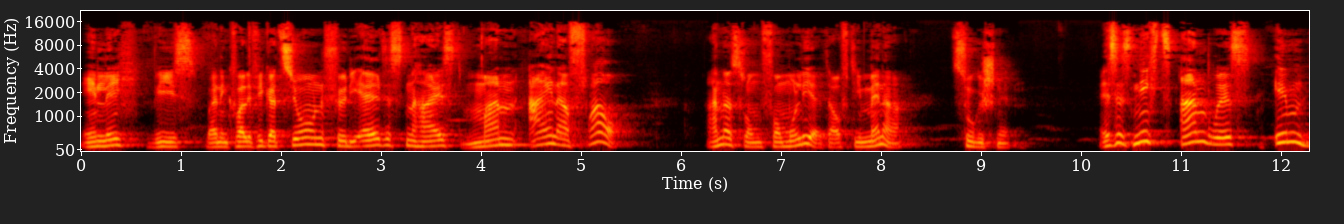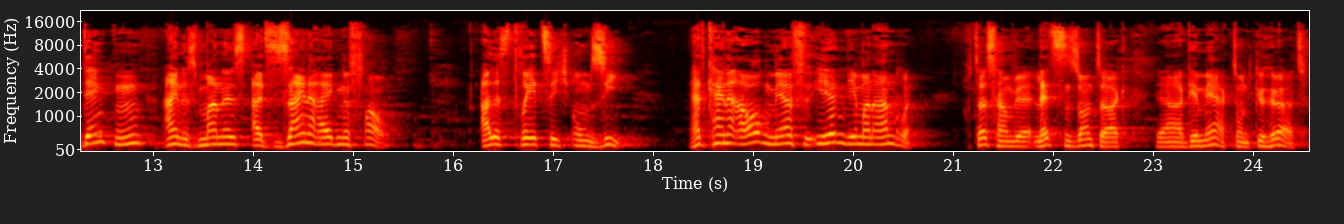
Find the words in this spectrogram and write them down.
Ähnlich wie es bei den Qualifikationen für die Ältesten heißt, Mann einer Frau. Andersrum formuliert, auf die Männer zugeschnitten. Es ist nichts anderes im Denken eines Mannes als seine eigene Frau. Alles dreht sich um sie. Er hat keine Augen mehr für irgendjemand anderen. Auch das haben wir letzten Sonntag ja gemerkt und gehört,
